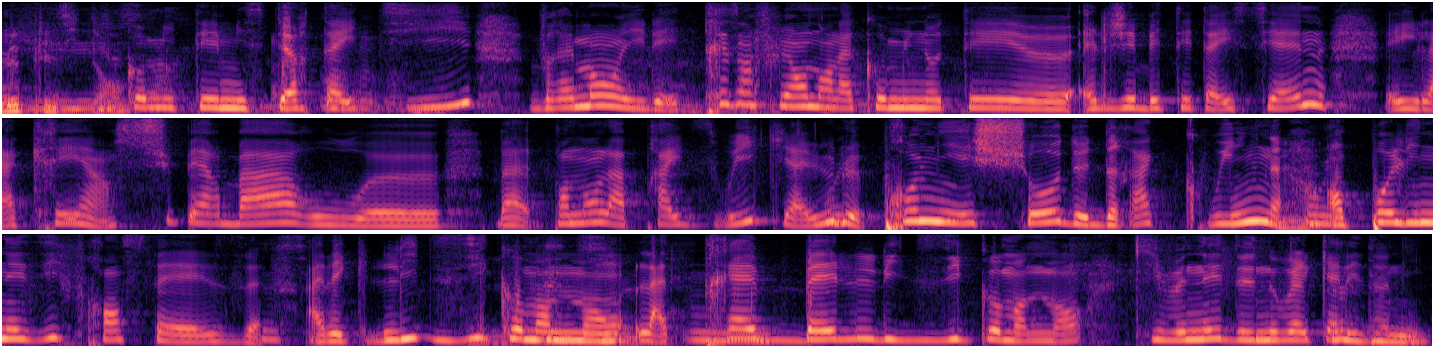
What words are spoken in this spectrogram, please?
le président. du comité Mister Tahiti. Vraiment, il est très influent dans la communauté euh, LGBT tahitienne. Et il a créé un super bar où, euh, bah, pendant la Pride Week, il y a eu le premier show de drag queen en Polynésie française avec Lizzie Commandement, la très belle Lizzie Commandement qui venait de Nouvelle-Calédonie.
